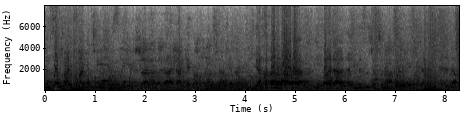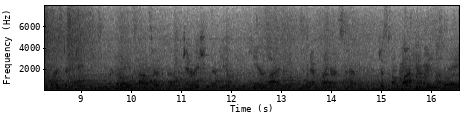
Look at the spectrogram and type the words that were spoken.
And sometimes simultaneously, which uh, I, I get complaints about. Yes. But, uh, but uh, this is just an incredible event, and of course, WJCT is really a sponsor of Generation W here live at UNF Fine Arts Center. Just a lot happening today.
